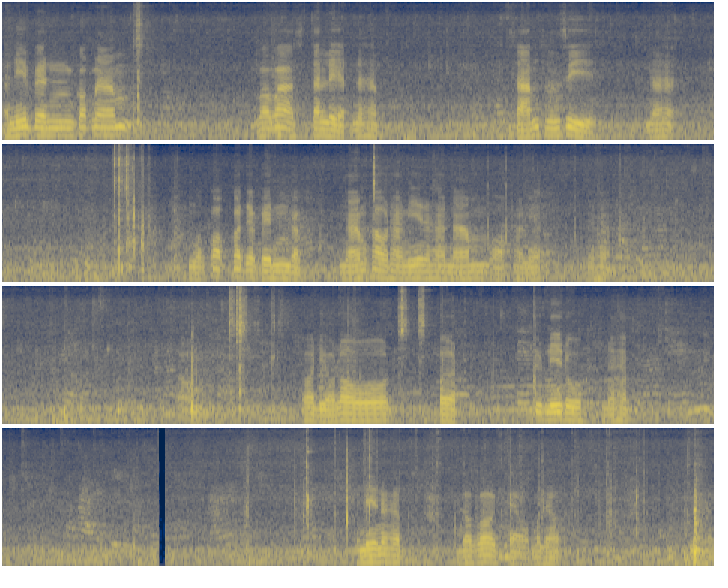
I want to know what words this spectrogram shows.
อันนี้เป็นก๊อกน้ำว่าว่าสแตนเลสนะครับ 304 นะฮะ หัวก๊อกก็จะเป็นแบบน้ำเข้าทางนี้นะฮะน้ำออกทางเนี้ยนะฮะก็เดี๋ยวเราเปิดจุดนี้ดูนะครับ อันนี้นะครับเราก็แกะออกมาแล้วนะครับ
